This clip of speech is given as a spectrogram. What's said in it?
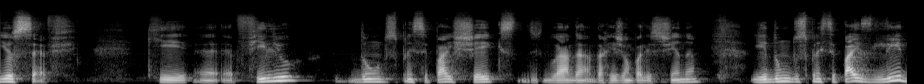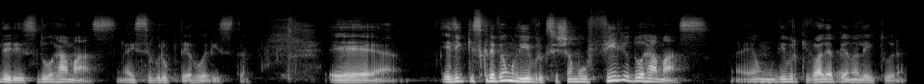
Youssef, que é, é filho de um dos principais sheiks lá da, da região palestina e de um dos principais líderes do Hamas, né, esse grupo terrorista. É, ele escreveu um livro que se chama O Filho do Hamas. É um livro que vale a pena a leitura.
